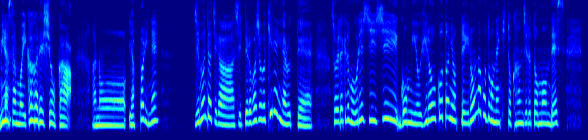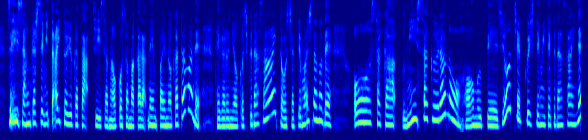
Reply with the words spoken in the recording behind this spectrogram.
皆さんもいかがでしょうか？あのー、やっぱりね自分たちが知ってる場所が綺麗になるって、それだけでも嬉しいし、ゴミを拾うことによっていろんなことをね、きっと感じると思うんです。ぜひ参加してみたいという方、小さなお子様から年配の方まで手軽にお越しくださいとおっしゃってましたので、大阪海桜のホームページをチェックしてみてくださいね。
